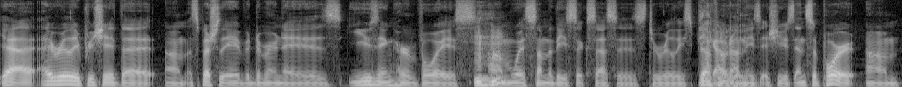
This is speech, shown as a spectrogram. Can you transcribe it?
Yeah, I really appreciate that, um, especially Ava DuVernay is using her voice mm-hmm. um, with some of these successes to really speak Definitely. out on these issues and support um,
